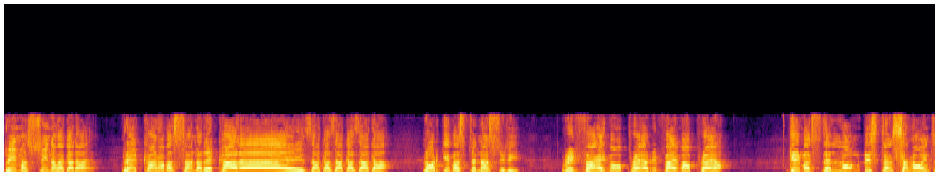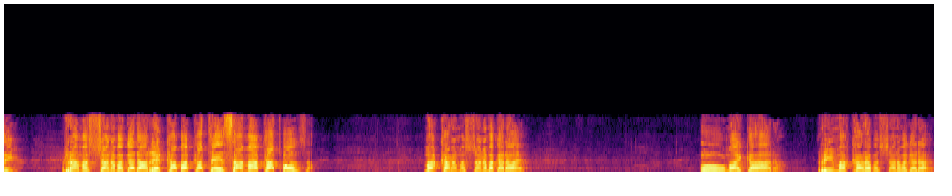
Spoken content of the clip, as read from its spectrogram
Rimashina Magadaya. Rekarabasanda, rekale, zaga, zaga, zaga. Lord, give us tenacity. Revive our prayer. Revive our prayer. Give us the long distance anointing. Ramashana magada, rekabakate, samakatoza. Makaramashana magadaya. Oh my God. Rimakarabashana magadaya.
